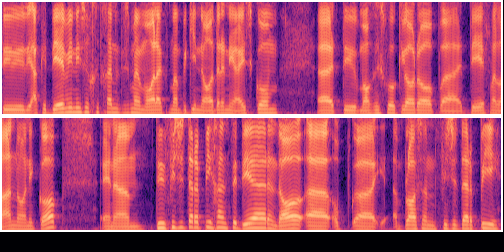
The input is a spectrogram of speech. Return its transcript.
toe die akademie nie so goed gaan het, is my ma ek maar bietjie nader in die huis kom. Uh toe maak ek skool klaar daar op uh DF Milan daar in die Kaap. En ehm um, toe fisioterapie gaan studeer en daar uh op uh in plaas van fisioterapie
